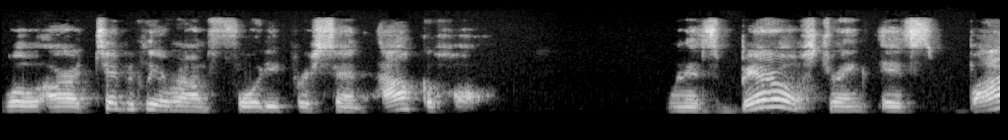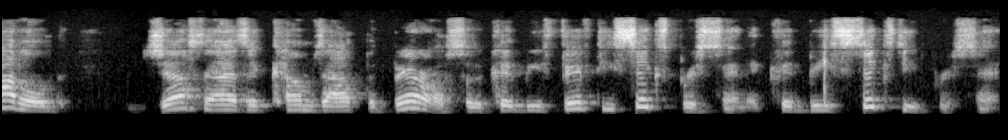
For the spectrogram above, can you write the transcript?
will, are typically around 40% alcohol. When it's barrel strength, it's bottled just as it comes out the barrel. So it could be 56%, it could be 60%.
